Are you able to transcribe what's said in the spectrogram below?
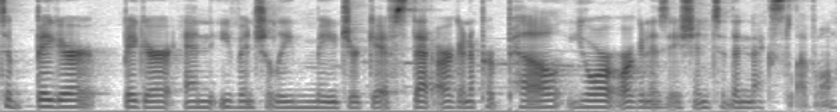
to bigger, bigger, and eventually major gifts that are going to propel your organization to the next level.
